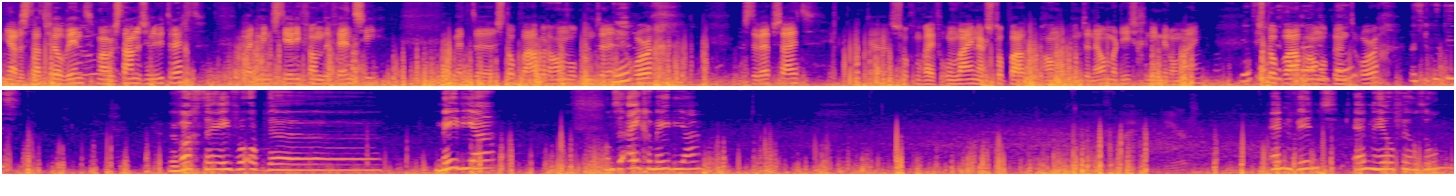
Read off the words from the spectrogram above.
Ja, er staat veel wind, maar we staan dus in Utrecht bij het ministerie van Defensie met uh, stopwapenhandel.org. Dat is de website. Ik uh, zocht nog even online naar stopwapenhandel.nl, maar die is niet meer online. Stopwapenhandel.org. Als die goed is. We wachten even op de media, onze eigen media. en wind en heel veel zon.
